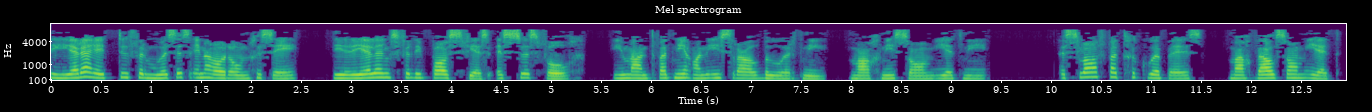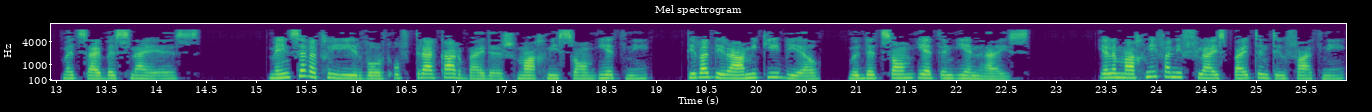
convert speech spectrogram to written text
Die Heere het toe vir Mooses en Aaron gesê, die reelings vir die pasfeest is soos volg, iemand wat niet aan Israël behoort nie, mag niet saam eet nie. Een slaaf wat gekoop is, mag wel saam eet, met sy besnij is. Mensen wat gehuur word of trekarbeiders mag niet saam eet nie, die wat die ramiekie deel, moet dit saam eet in een huis. Jelle mag niet van die vlees buiten toe vat nie,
